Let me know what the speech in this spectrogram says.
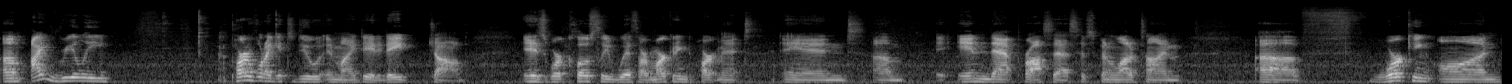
Um, I really part of what I get to do in my day-to-day job is work closely with our marketing department, and um, in that process, have spent a lot of time uh, working on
